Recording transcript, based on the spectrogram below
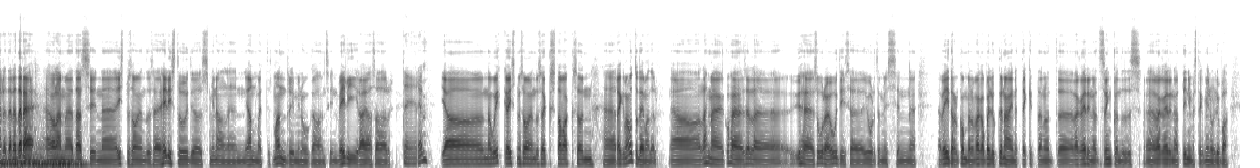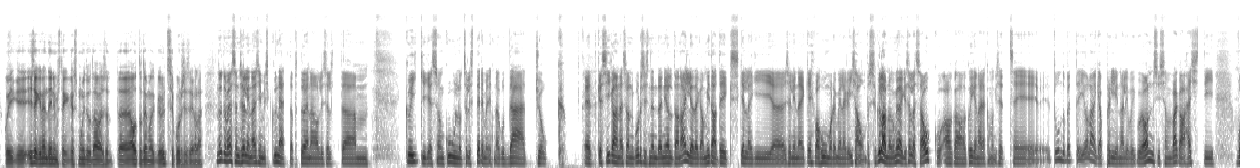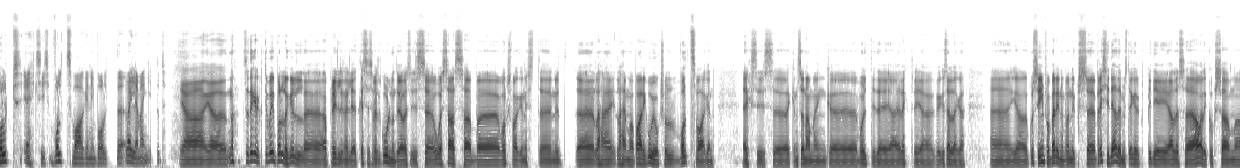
tere, tere, tere! oleme taas siin äh, istmesoojenduse helistuudios, mina olen Jan-Mattias Mandri, minuga on siin Veli Rajasaar. tere! ja nagu ikka istmesoojenduseks tavaks on, äh, räägime autoteemadel ja lähme kohe selle ühe suure uudise juurde, mis siin äh, veidral kombel on väga palju kõneainet tekitanud äh, väga erinevates ringkondades äh, väga erinevate inimestega minul juba, kuigi isegi nende inimestega, kes muidu tavaliselt äh, autoteemadega üldse kursis ei ole. no ütleme jah, see on selline asi, mis kõnetab tõenäoliselt ähm, kõiki, kes on kuulnud sellist terminit nagu dad joke et kes iganes on kursis nende nii-öelda naljadega, mida teeks kellegi äh, selline kehva huumorimeelega isa umbes. see kõlab nagu midagi sellesse auku, aga kõige naljakam ongi see, et see tundub, et ei olegi aprillinali või kui on, siis see on väga hästi Volks ehk siis Volkswageni poolt äh, välja mängitud ja, ja noh, see tegelikult ju võib olla küll äh, aprillinali, et kes siis veel kuulnud ei ole, siis USA-s saab Volkswagenist nüüd lähe, lähema paari kuu jooksul Volkswagen ehk siis äh, väikene sõnamäng äh, voltide ja elektri ja kõige sellega. Äh, ja kust see info pärineb, on üks pressiteade, mis tegelikult pidi alles avalikuks saama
